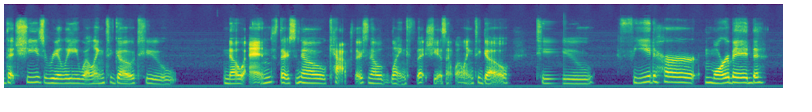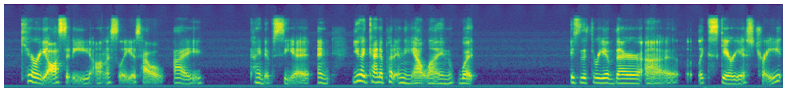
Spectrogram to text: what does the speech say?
that she's really willing to go to no end. There's no cap, there's no length that she isn't willing to go to feed her morbid curiosity, honestly, is how I kind of see it. And you had kind of put in the outline what is the three of their uh like scariest trait,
